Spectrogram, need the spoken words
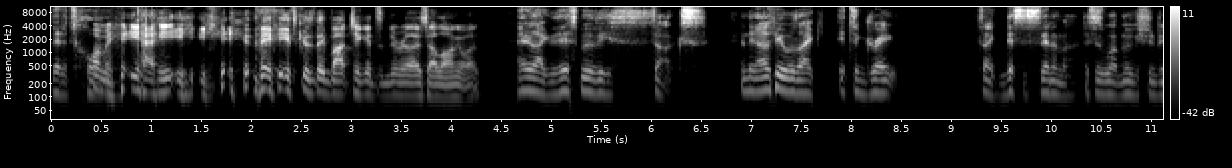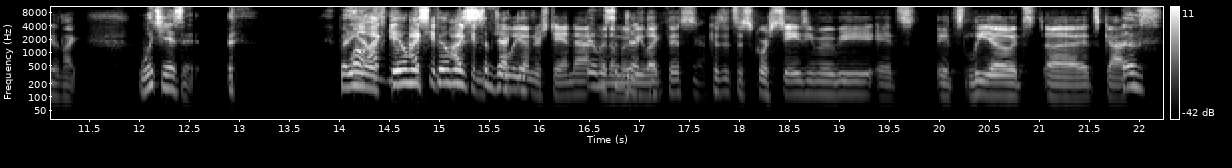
That it's horrible. Well, I mean, yeah, he, he, he, maybe it's because they bought tickets and didn't realize how long it was. And they're like, this movie sucks. And then other people was like, it's a great, it's like, this is cinema. This is what movies should be like. Which is it? But well, you know, I can, film is, I can, film I can subjective. fully understand that film with a subjective. movie like this because yeah. it's a Scorsese movie. It's it's Leo. It's uh, it's got those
